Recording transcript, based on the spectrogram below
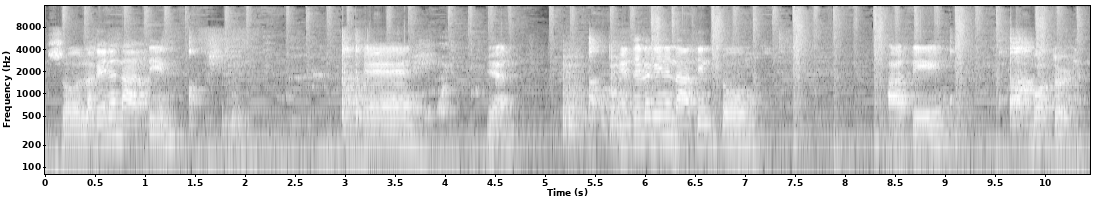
So, lagay na natin. And, yan. And ilagay na natin tong ating butter.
